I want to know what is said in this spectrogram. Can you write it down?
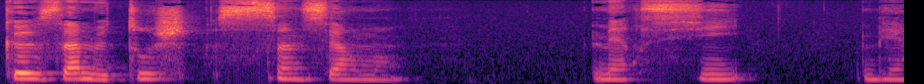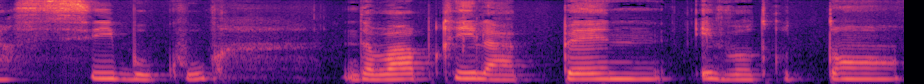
que ça me touche sincèrement. Merci Merci beaucoup d'avoir pris la peine et votre temps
